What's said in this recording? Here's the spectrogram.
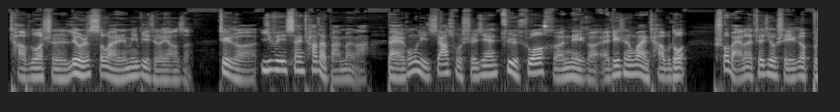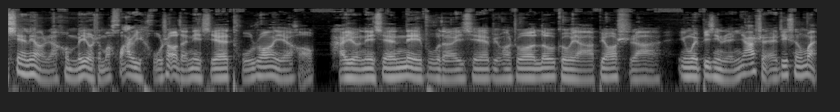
差不多是六十四万人民币这个样子。这个 EV 三叉的版本啊，百公里加速时间据说和那个 Edition One 差不多。说白了，这就是一个不限量，然后没有什么花里胡哨的那些涂装也好。还有那些内部的一些，比方说 logo 呀、标识啊，因为毕竟人家是 Edition One，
